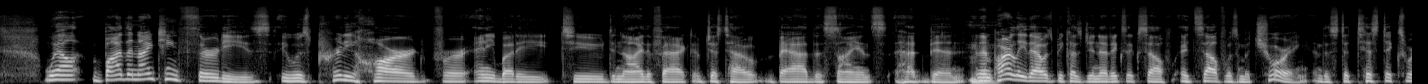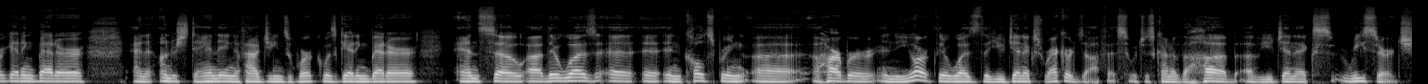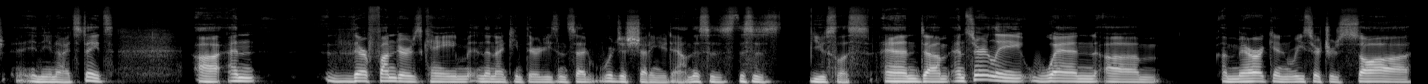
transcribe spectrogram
Well, by the 1930s, it was pretty hard for anybody to deny the fact of just how bad the science had been. Mm. And then hmm. partly that was because genetics itself, itself was maturing and the statistics were getting better and an understanding of how genes work was getting better And so uh, there was a, a, in Cold Spring uh, Harbor in New York, there was the Eugenics Records Office, which is kind of the hub of eugenics research in the United States. Uh, and their funders came in the 1930s and said, "We're just shutting you down. This is this is useless." And um, and certainly when um, American researchers saw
